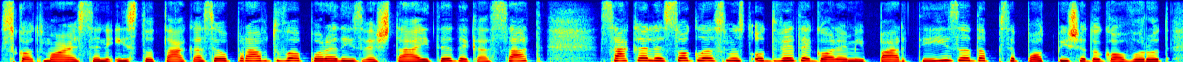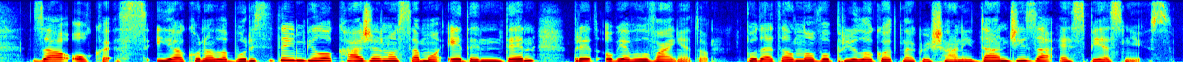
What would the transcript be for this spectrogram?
Скот Морисон исто така се оправдува поради извештаите дека САД сакале согласност од двете големи партии за да се подпише договорот за ОКС, иако на лабористите им било кажано само еден ден пред објавувањето. Подетално во прилогот на Кришани Данджи за SPS News.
